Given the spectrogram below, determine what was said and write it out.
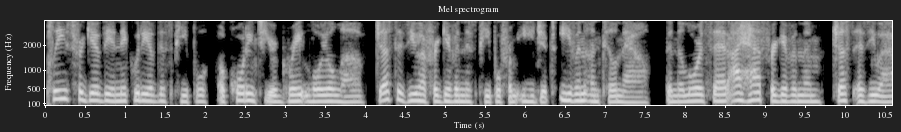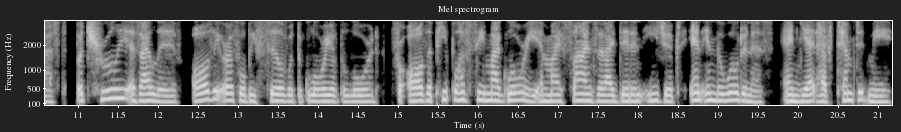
Please forgive the iniquity of this people according to your great loyal love, just as you have forgiven this people from Egypt, even until now. Then the Lord said, I have forgiven them, just as you asked. But truly as I live, all the earth will be filled with the glory of the Lord. For all the people have seen my glory and my signs that I did in Egypt and in the wilderness, and yet have tempted me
